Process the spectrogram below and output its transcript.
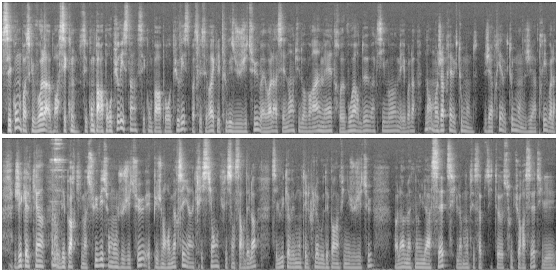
C'est con parce que voilà, c'est con, c'est con par rapport aux puristes, hein. c'est con par rapport aux puristes parce que c'est vrai que les puristes du jiu-jitsu, ben voilà, c'est non, tu dois avoir un mètre, voire deux maximum, et voilà. Non, moi j'ai appris avec tout le monde, j'ai appris avec tout le monde, j'ai appris, voilà. J'ai quelqu'un au départ qui m'a suivi sur mon jiu-jitsu, et puis je l'en remercie, hein, Christian, Christian Sardella, c'est lui qui avait monté le club au départ Infini Jiu-Jitsu. Voilà, maintenant il est à 7, il a monté sa petite euh, structure à 7, il est,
